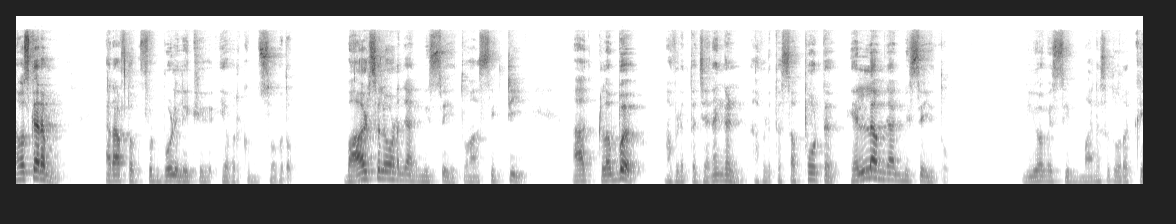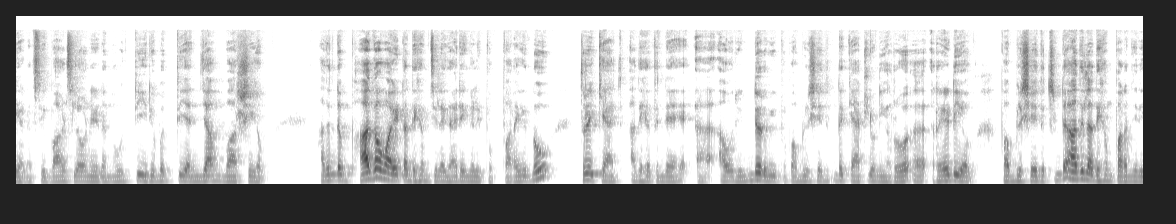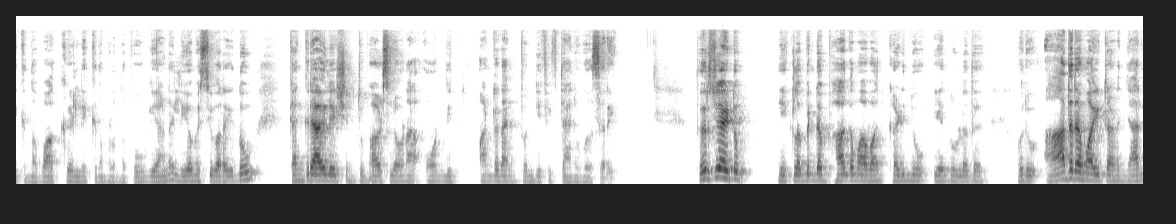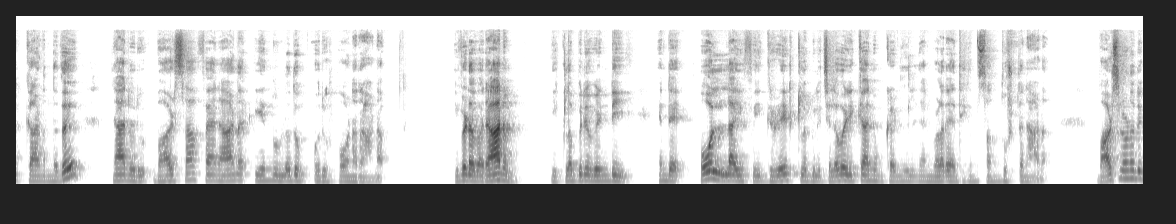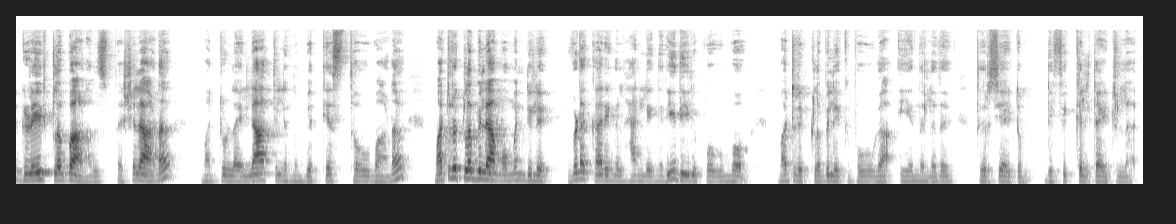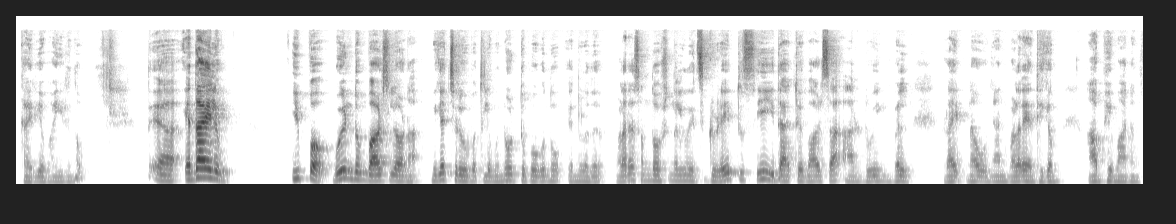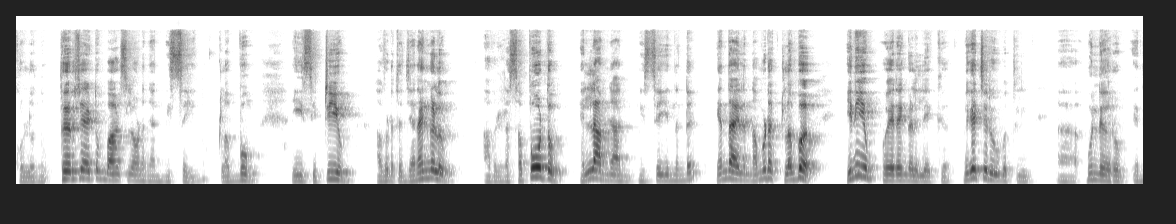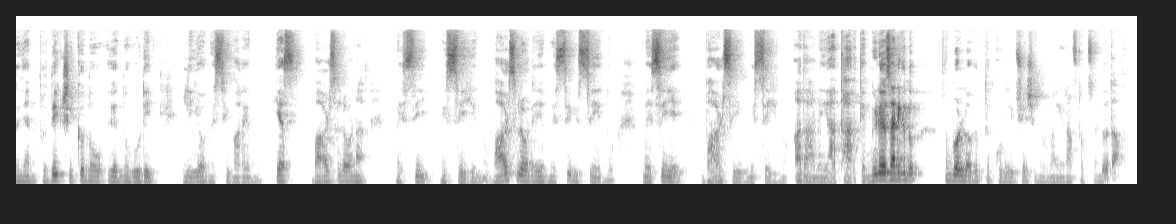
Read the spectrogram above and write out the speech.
നമസ്കാരം. Raf talk ഫുട്ബോളിലേക്ക് എവർക്കും സ്വാഗതം. ബാഴ്സലോണ ഞാൻ മിസ് ചെയ്തു. ആ സിറ്റി ആ ക്ലബ്ബ് അവിടുത്തെ ജനങ്ങൾ അവിടുത്തെ സപ്പോർട്ട് എല്ലാം ഞാൻ മിസ് ചെയ്തു. ലിയോ മെസ്സി മനസ്സ് തുറക്കുകയാണ്. എഫ് സി ബാഴ്സലോണയുടെ നൂറ്റി ഇരുപത്തി അഞ്ചാം വാർഷികം. അതിന്റെ ഭാഗമായിട്ട് അദ്ദേഹം ചില കാര്യങ്ങൾ ഇപ്പോൾ പറയുന്നു. ത്രീ ക്യാറ്റ് അദ്ദേഹത്തിന്റെ ആ ഒരു ഇന്റർവ്യൂ ഇപ്പോൾ പബ്ലിഷ് ചെയ്തിട്ടുണ്ട്. കാറ്റലൂണിയ റോ റേഡിയോ പബ്ലിഷ് ചെയ്തിട്ടുണ്ട്. അതിൽ അദ്ദേഹം പറഞ്ഞിരിക്കുന്ന വാക്കുകളിലേക്ക് നമ്മളൊന്ന് പോവുകയാണ്. ലിയോ മെസ്സി പറയുന്നു congratulation to Barcelona on the hundred and twenty fifth anniversary തീർച്ചയായിട്ടും ഈ ക്ലബിന്റെ ഭാഗമാവാൻ കഴിഞ്ഞു എന്നുള്ളത് ഒരു ആദരമായിട്ടാണ് ഞാൻ കാണുന്നത്. ഞാനൊരു ബാഴ്സ ഫാൻ ആണ് എന്നുള്ളതും ഒരു ഹോണറാണ്. ഇവിടെ വരാനും ഈ ക്ലബിന് വേണ്ടി എന്റെ ഹോൾ ലൈഫ് ഈ ഗ്രേറ്റ് ക്ലബ്ബിൽ ചിലവഴിക്കാനും കഴിഞ്ഞതിൽ ഞാൻ വളരെയധികം സന്തുഷ്ടനാണ്. ബാഴ്സലോണ ഒരു ഗ്രേറ്റ് ക്ലബ്ബാണ് അത് സ്പെഷ്യലാണ് മറ്റുള്ള എല്ലാത്തിൽ നിന്നും വ്യത്യസ്തവുമാണ്. മറ്റൊരു ക്ലബ്ബിൽ ആ മൊമെന്റിൽ ഇവിടെ കാര്യങ്ങൾ ഹാൻഡിൽ ചെയ്യുന്ന രീതിയിൽ പോകുമ്പോൾ മറ്റൊരു ക്ലബിലേക്ക് പോവുക എന്നുള്ളത് തീർച്ചയായിട്ടും ഡിഫിക്കൽട്ടായിട്ടുള്ള കാര്യമായിരുന്നു. എന്തായാലും ഇപ്പോൾ വീണ്ടും ബാഴ്സലോണ മികച്ച രൂപത്തിൽ മുന്നോട്ട് പോകുന്നു എന്നുള്ളത് വളരെ സന്തോഷം നൽകുന്നു. It's great to see that Barca are doing well right now ഞാൻ വളരെയധികം അഭിമാനം കൊള്ളുന്നു. തീർച്ചയായിട്ടും ബാഴ്സലോണ ഞാൻ മിസ് ചെയ്യുന്നു. ക്ലബും ഈ സിറ്റിയും അവിടുത്തെ ജനങ്ങളും അവരുടെ സപ്പോർട്ടും എല്ലാം ഞാൻ മിസ് ചെയ്യുന്നുണ്ട്. എന്തായാലും നമ്മുടെ ക്ലബ് ഇനിയും ഉയരങ്ങളിലേക്ക് മികച്ച രൂപത്തിൽ മുന്നേറും എന്ന് ഞാൻ പ്രതീക്ഷിക്കുന്നു എന്നുകൂടി ലിയോ മെസ്സി പറയുന്നു. യെസ് ബാഴ്സലോണ മെസ്സി മിസ് ചെയ്യുന്നു. ബാഴ്സലോണയെ മെസ്സി മിസ് ചെയ്യുന്നു. മെസ്സിയെ ബാഴ്സയും മിസ് ചെയ്യുന്നു. അതാണ് യാഥാർത്ഥ്യം. വീഡിയോ അവസാനിക്കുന്നു. ഫുട്ബോൾ ലോകത്ത് കൂടുതൽ വിശേഷങ്ങളുമായി റാഫ്റ്റോക്സ് കൊണ്ടുവരാം.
